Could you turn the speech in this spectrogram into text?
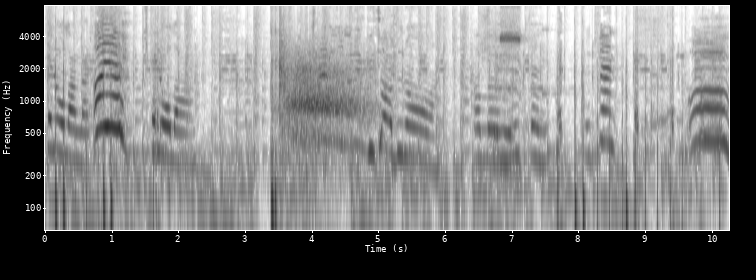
Kel olanlar. Hayır. Kel olan. Kel olanın gücü adına. Allah'ım lütfen. Lütfen. Oh.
